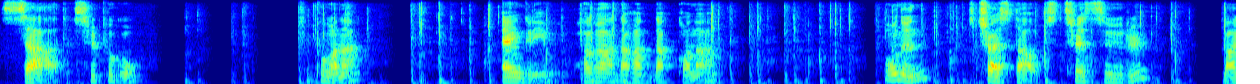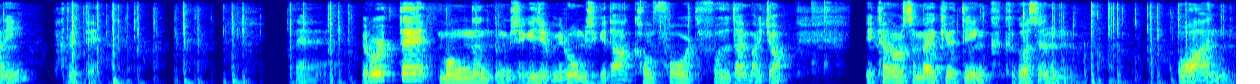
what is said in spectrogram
sad 슬프고 슬프거나 angry 화가 나가, 났거나 또는 stressed out 스트레스를 많이 받을 때. 네, 이럴 때 먹는 음식이 이제 위로 음식이다. Comfort food다 이 말이죠. It can also make you think. 그것은 또한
